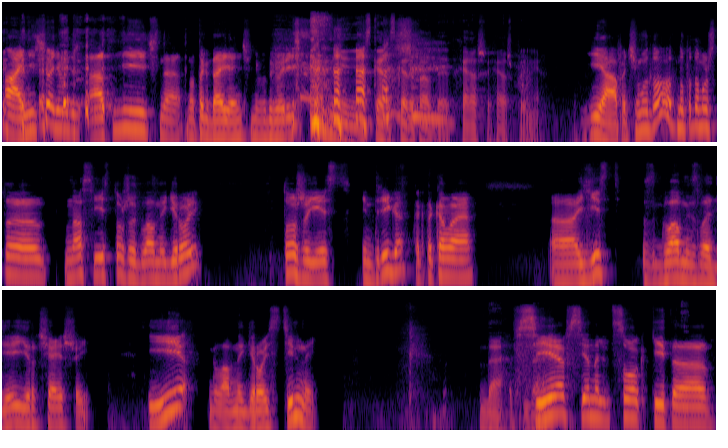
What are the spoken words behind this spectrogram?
А, ничего не будешь? Отлично. Ну тогда я ничего не буду говорить. Не-не, скажи, скажи, правда, это хороший, хороший пример. Я. Почему довод? Ну, потому что у нас есть тоже главный герой, тоже есть интрига как таковая, а, есть главный злодей ярчайший, и главный герой стильный. Да. да. Все, все налицо какие-то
